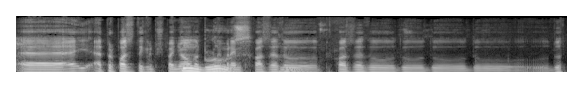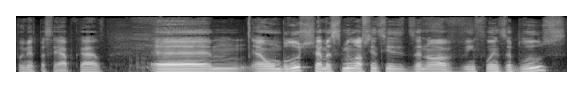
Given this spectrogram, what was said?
Uh, a propósito da gripe espanhola, um lembrei por causa, do, por causa do, do, do, do, do depoimento que passei há bocado. É um blues, chama-se 1919 Influenza Blues.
